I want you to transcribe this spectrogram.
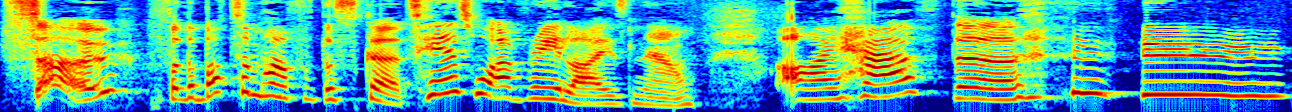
So for the bottom half of the skirt, here's what I've realized now. I have the,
